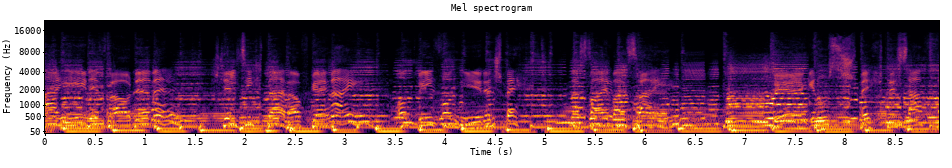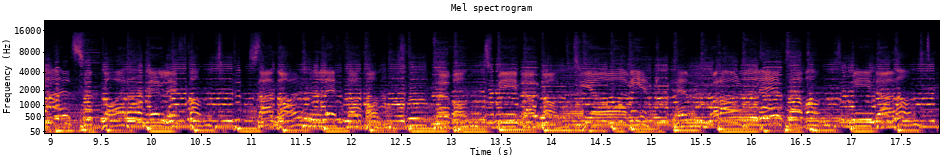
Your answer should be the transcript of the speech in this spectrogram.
Ah, jede Frau der Welt stellt sich darauf gerein und will von jedem Specht das Weiberl sein. Der Genussspecht ist auf sogar ein Elefant, sind alle verwandt, verwandt miteinander. Ja, wir kennen alle verwandt miteinander,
